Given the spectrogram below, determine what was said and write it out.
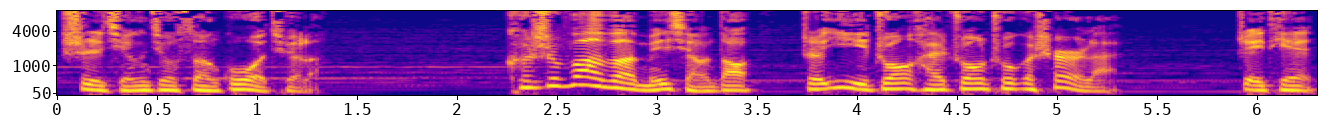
事情就算过去了。可是万万没想到，这一装还装出个事儿来。这天，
